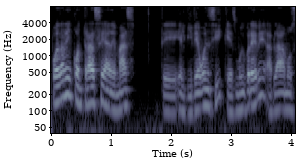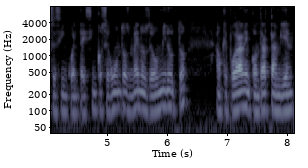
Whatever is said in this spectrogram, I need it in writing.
podrán encontrarse además el video en sí, que es muy breve, hablábamos de 55 segundos, menos de un minuto, aunque podrán encontrar también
